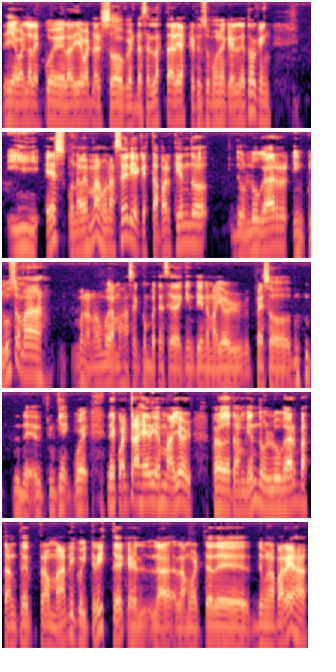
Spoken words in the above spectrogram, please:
llevarla a la escuela, de llevarla al soccer, de hacer las tareas que se supone que él le toquen. Y es, una vez más, una serie que está partiendo de un lugar incluso más, bueno, no vamos a hacer competencia de quién tiene mayor peso, de, de cuál tragedia es mayor, pero de, también de un lugar bastante traumático y triste, que es la, la muerte de, de, una pareja,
